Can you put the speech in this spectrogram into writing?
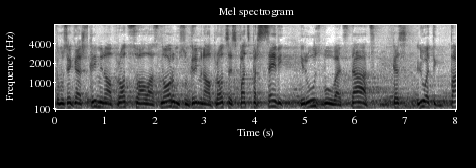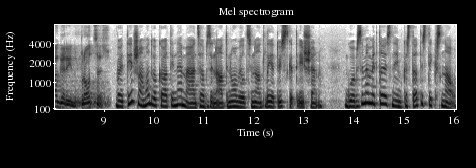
ka mums vienkārši krimināla procesuālās normas un krimināla process pats par sevi ir uzbūvēts tāds, kas ļoti pagarina procesu. Vai tiešām advokāti nemēdz apzināti novilcināt lietu izskatīšanu? Gobzemam ir taisnība, ka statistikas nav.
